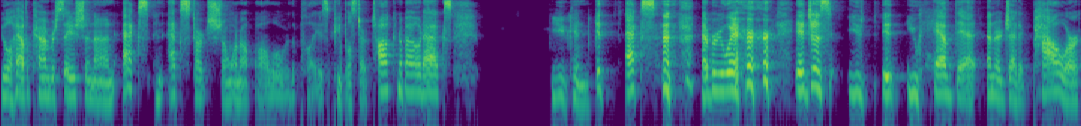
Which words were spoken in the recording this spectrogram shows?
you'll have a conversation on X, and X starts showing up all over the place. People start talking about X. You can get X everywhere. it just you it you have that energetic power,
